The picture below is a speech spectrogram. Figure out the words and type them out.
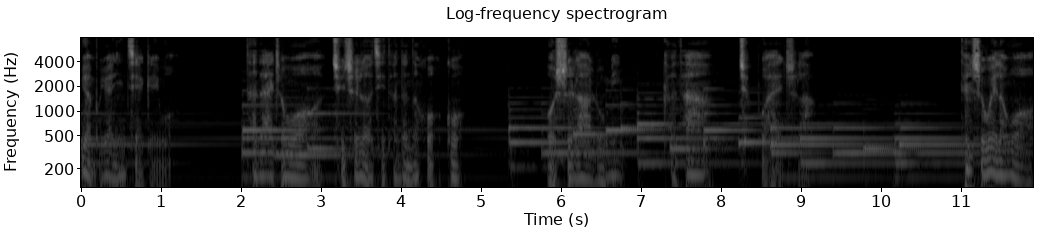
愿不愿意借给我。他带着我去吃热气腾腾的火锅，我嗜辣如命，可他却不爱吃辣。但是为了我，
